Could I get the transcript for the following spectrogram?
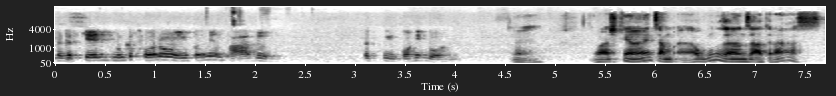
Mas é porque eles nunca foram implementados assim, com rigor, né? É. Eu acho que antes, alguns anos atrás,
